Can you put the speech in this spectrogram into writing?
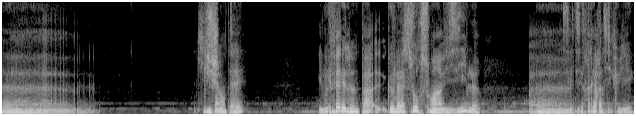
euh, qui chantait. Et le, fait, de, ne pas que la source soit invisible, euh, euh, c'était très particulier.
